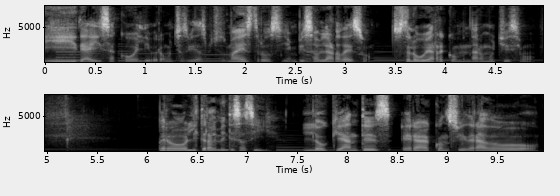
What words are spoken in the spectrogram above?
Y de ahí sacó el libro Muchas vidas, muchos maestros y empieza a hablar de eso. Entonces te lo voy a recomendar muchísimo. Pero literalmente es así. Lo que antes era considerado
